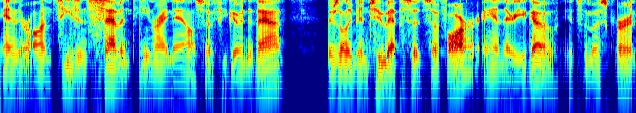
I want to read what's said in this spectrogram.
and they're on season 17 right now. So if you go into that, there's only been two episodes so far, and there you go. It's the most current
